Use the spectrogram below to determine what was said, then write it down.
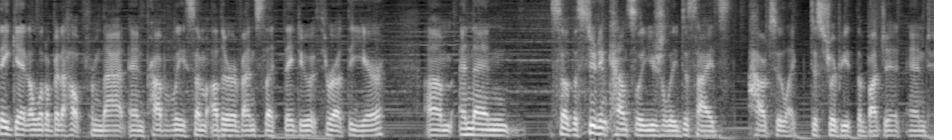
they get a little bit of help from that, and probably some other events that they do throughout the year. Um, and then, so the student council usually decides how to like distribute the budget and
